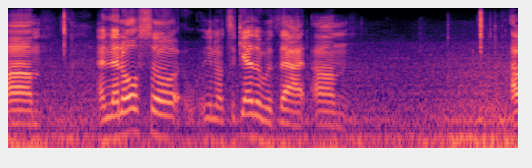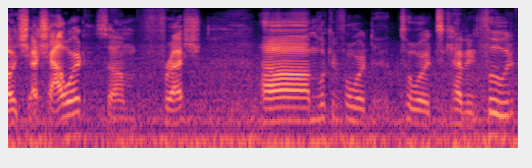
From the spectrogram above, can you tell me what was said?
Um, and then also, you know, together with that. Um, I, was, I showered, so I'm fresh. Uh, I'm looking forward towards having food.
